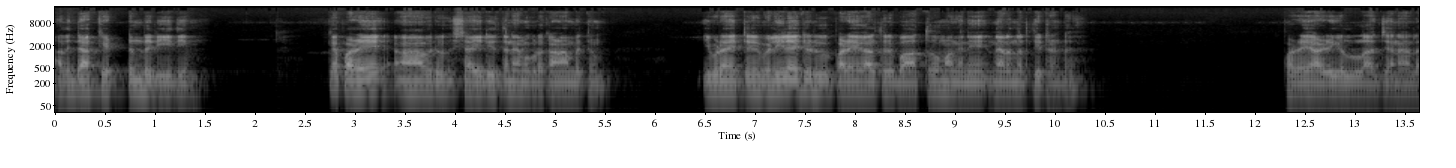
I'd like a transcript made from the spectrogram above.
അതിന്റെ ആ കെട്ടിന്റെ രീതിയും ഒക്കെ പഴയ ആ ഒരു ശൈലിയിൽ തന്നെ നമുക്കിവിടെ കാണാൻ പറ്റും. ഇവിടെ ആയിട്ട് വെളിയിലായിട്ടൊരു പഴയ കാലത്തൊരു ബാത്റൂം അങ്ങനെ നിലനിർത്തിയിട്ടുണ്ട്. പഴയ അഴികളുള്ള ജനാല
